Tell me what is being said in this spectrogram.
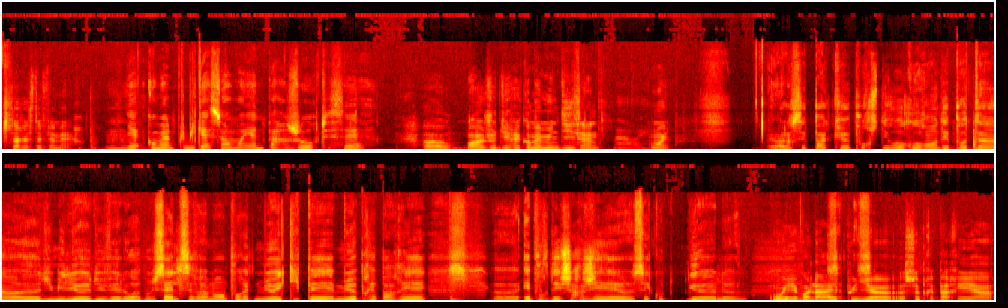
ça reste éphémère. Mhm. Il y a combien de publications en moyenne par jour, tu sais? Euh, moi, je dirais quand même une dizaine. Ah oui. Oui. Alors, c'est pas que pour se tenir au courant des potins euh, du milieu du vélo à Bruxelles, c'est vraiment pour être mieux équipé, mieux préparé euh, et pour décharger euh, ses coups de gueule. euh. Oui, voilà. Et puis euh, se préparer à,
